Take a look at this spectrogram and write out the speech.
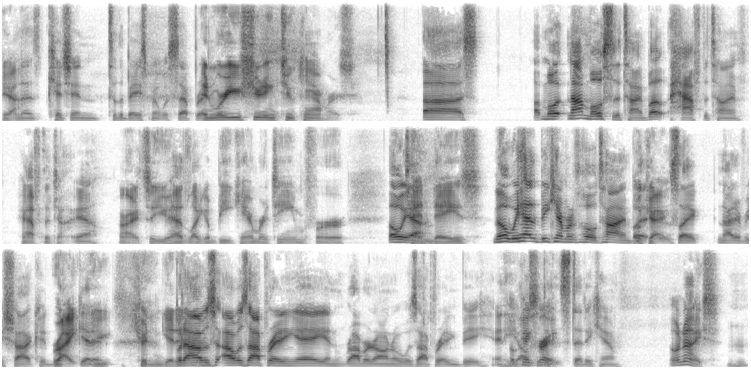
Yeah. and the kitchen to the basement was separate. And were you shooting two cameras? Uh uh, mo- not most of the time but half the time. Half the time. Yeah. All right. So you had like a b camera team for oh yeah 10 days no we had the b camera the whole time but Okay. it was like not every shot could right get it couldn't get but in i was i was operating a and robert arnold was operating b and he Okay, also great. did Steadicam Oh, nice. Mhm.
